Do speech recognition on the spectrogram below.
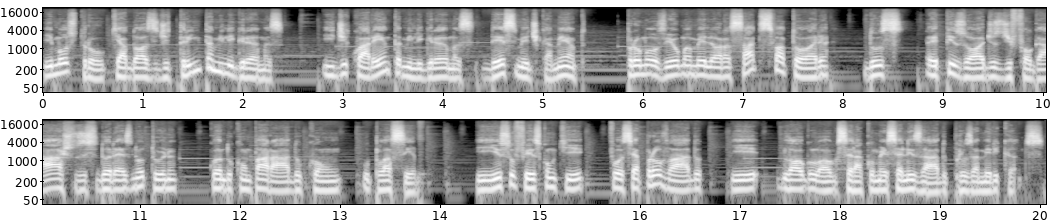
e mostrou que a dose de 30 miligramas e de 40 miligramas desse medicamento promoveu uma melhora satisfatória dos episódios de fogachos e sidorese noturna quando comparado com o placebo. E isso fez com que fosse aprovado e logo logo será comercializado para os americanos.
